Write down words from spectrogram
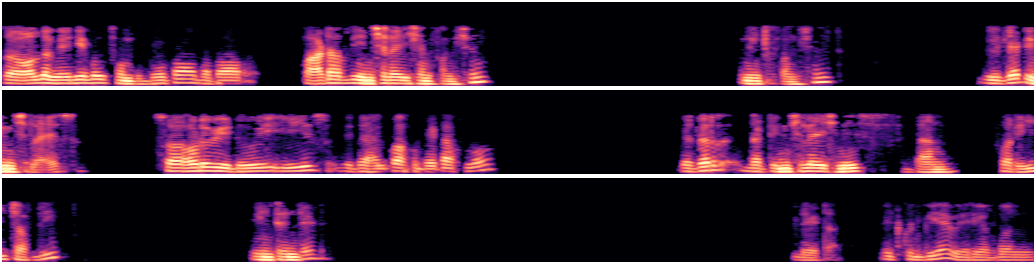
So all the variables and the data that are part of the initialization function init function will get initialized. So how do we do is with the help of data flow whether that initialization is done for each of the intended data. It could be a variable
